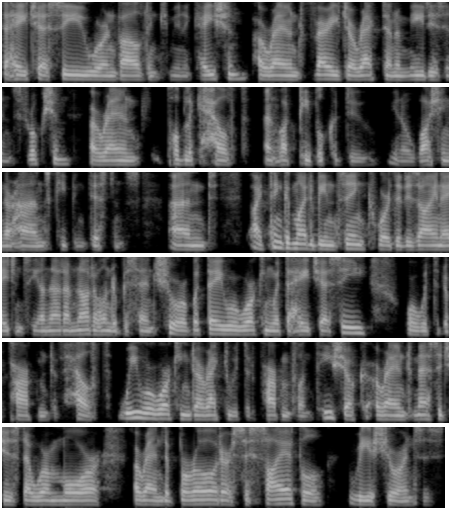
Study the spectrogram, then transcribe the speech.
the HSE were involved in communication around very direct and immediate instruction around public health and what people could do, you know, washing their hands, keeping distance. And I think it might have been Zinc were the design agency on that. I'm not 100% sure, but they were working with the HSE or with the Department of Health. We were working directly with the Department of Taoiseach around messages that were more around the broader societal reassurances,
